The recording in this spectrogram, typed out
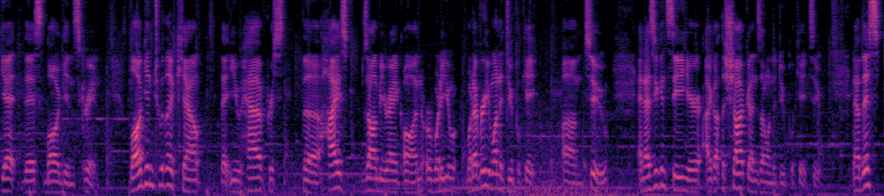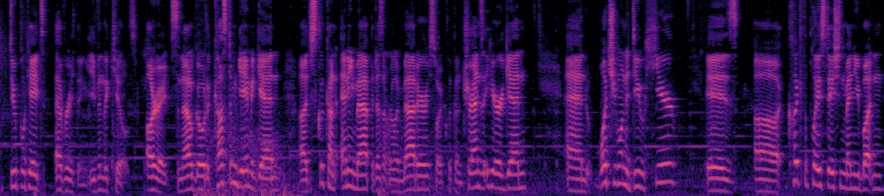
get this login screen. Log into the account that you have the highest zombie rank on or what you, whatever you want to duplicate um, to and as you can see here, I got the shotguns I want to duplicate too. Now this duplicates everything, even the kills. Alright, so now go to custom game again. Uh, just click on any map, it doesn't really matter. So I click on TranZit here again. And what you want to do here is uh, click the PlayStation menu button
